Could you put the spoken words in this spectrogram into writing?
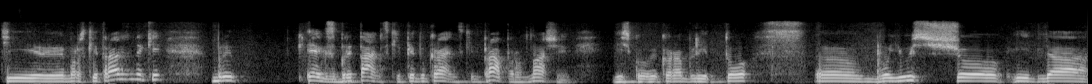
ті морські травники, екс-британські під українським прапором наші військові кораблі, то е, боюсь, що і для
